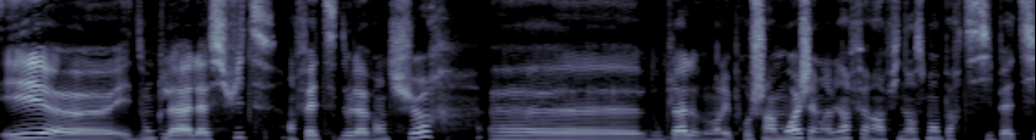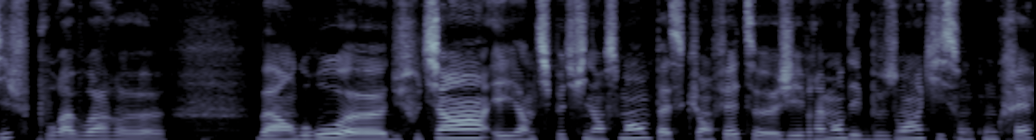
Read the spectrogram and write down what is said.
Et, et, donc la, la, suite en fait de l'aventure, euh, donc là, dans les prochains mois, j'aimerais bien faire un financement participatif pour avoir, euh, bah, en gros, euh, du soutien et un petit peu de financement parce qu'en fait, j'ai vraiment des besoins qui sont concrets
